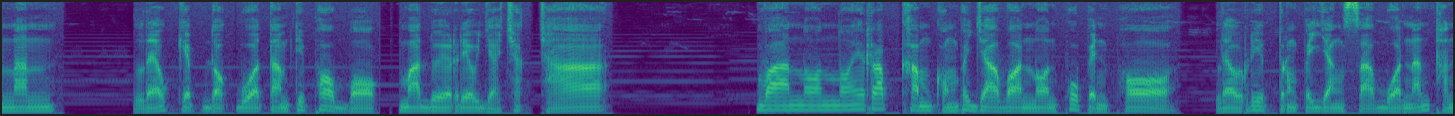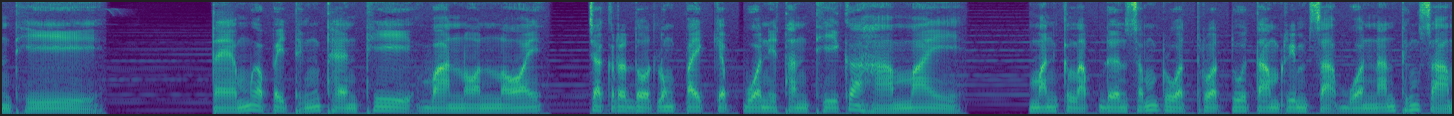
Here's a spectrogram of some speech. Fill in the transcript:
ำนั้น แล้วเก็บดอกบัวตามที่พ่อบอกมาโดยเร็วอย่าชักช้า วานอนน้อยรับคำของพญาวานอนผู้เป็นพ่อ แล้วรีบตรงไปยังสระบัวนั้นทันที แต่เมื่อไปถึงแทนที่วานอนน้อย จะกระโดดลงไปเก็บบัวในทันทีก็หาไม่ มันกลับเดินสำรวจตรวจดูตามริมสระบัวนั้นถึงสาม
